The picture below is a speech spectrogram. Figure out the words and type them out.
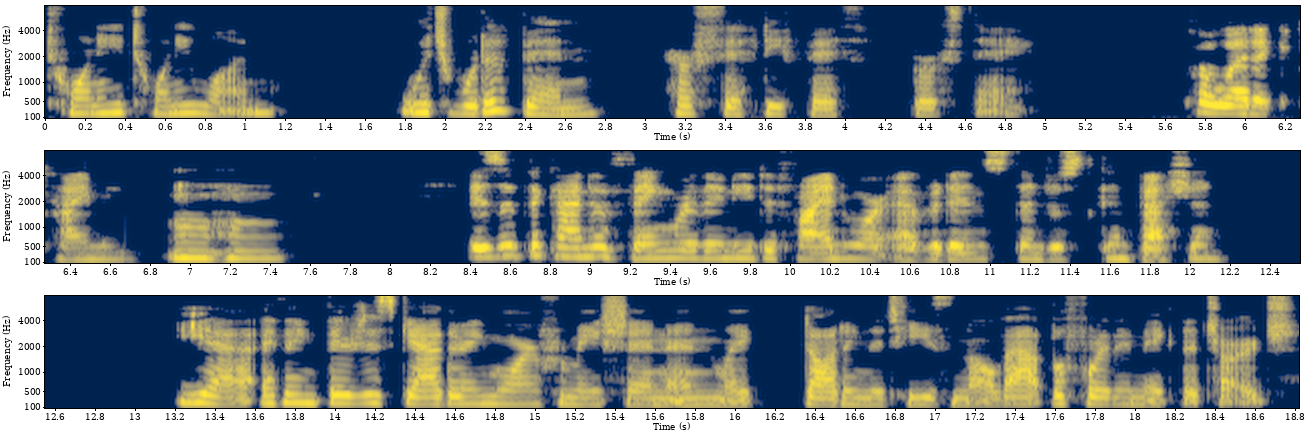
2021, which would have been her 55th birthday. Poetic timing. Mm-hmm. Is it the kind of thing where they need to find more evidence than just confession? Yeah, I think they're just gathering more information and like dotting the T's and all that before they make the charge.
